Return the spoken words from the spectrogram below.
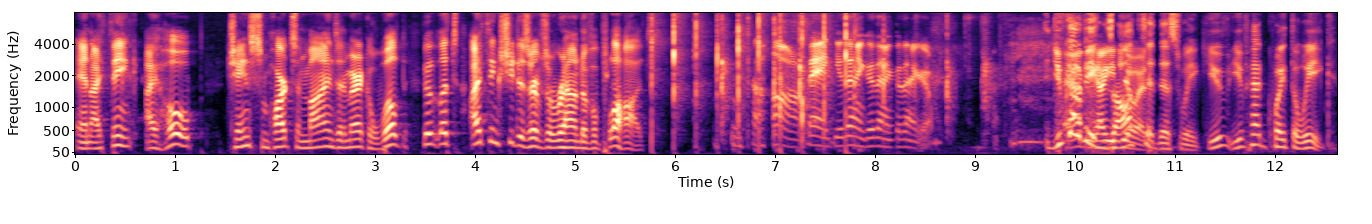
and I think, I hope, changed some hearts and minds in America. Well, let's. I think she deserves a round of applause. oh, thank you, thank you, thank you, thank you. You've got to be exhausted this week. You've you've had quite the week.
